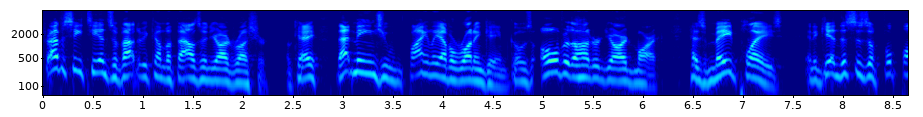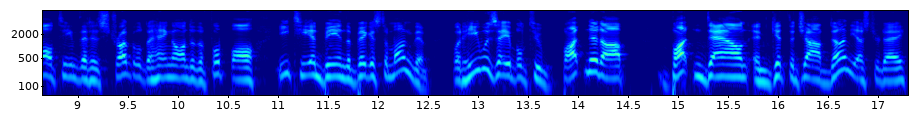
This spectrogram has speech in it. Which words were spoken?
Travis Etienne's about to become a thousand yard rusher. Okay, that means you finally have a running game. Goes over the hundred yard mark. Has made plays. And again, this is a football team that has struggled to hang on to the football. Etienne being the biggest among them, but he was able to button it up button down and get the job done yesterday.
